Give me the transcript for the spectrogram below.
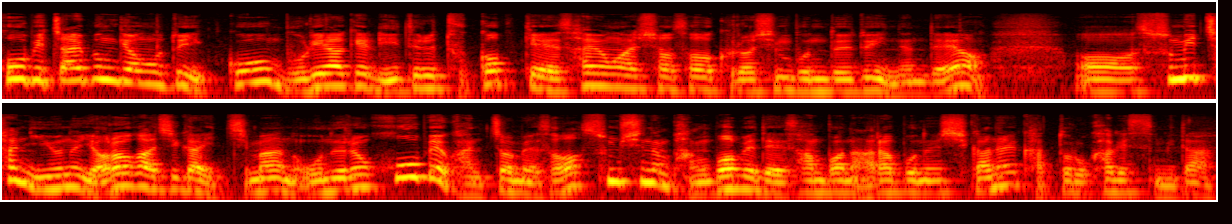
호흡이 짧은 경우도 있고 무리하게 리드를 두껍게 사용하셔서 그러신 분들도 있는데요. 어, 숨이 찬 이유는 여러 가지가 있지만 오늘은 호흡의 관점에서 숨 쉬는 방법에 대해서 한번 알아보는 시간을 갖도록 하겠습니다.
